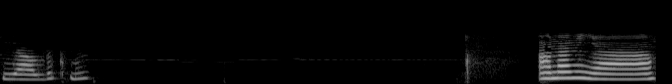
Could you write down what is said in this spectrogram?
şey aldık mı? Ananı ya.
